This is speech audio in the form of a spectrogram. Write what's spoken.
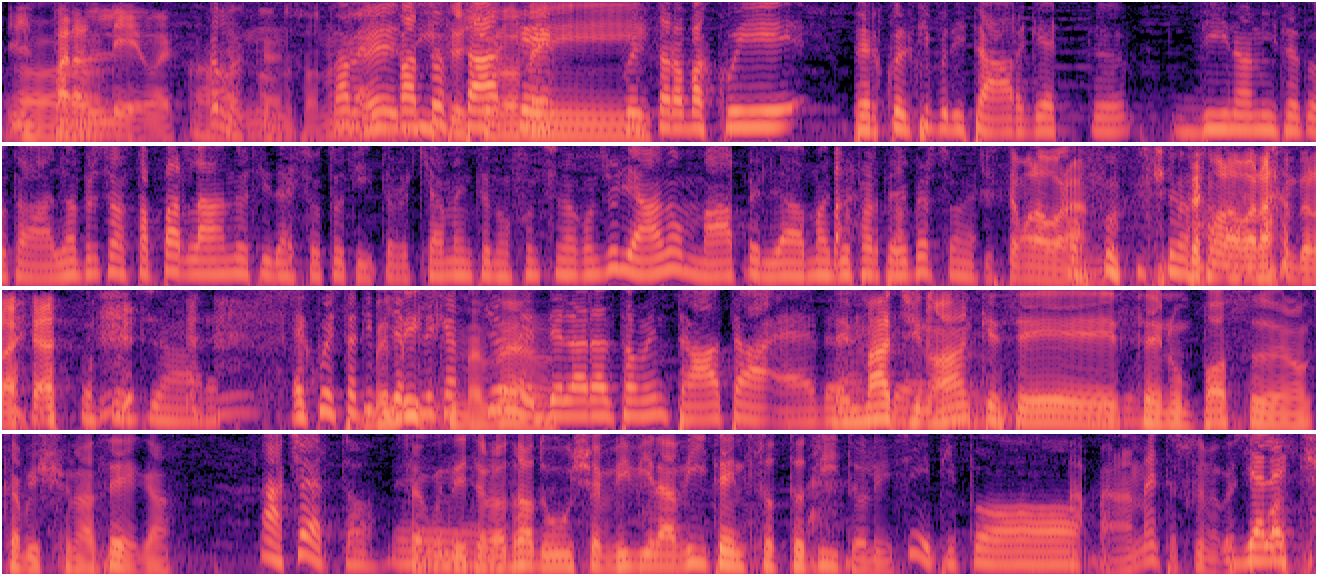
Il Ah. parallelo, ecco. Ah, Però ok. non lo so. non Vabbè, mi- il fatto sta che nei- questa roba qui, per quel tipo di target, dinamite totale. Una persona sta parlando e ti dai i sottotitoli. Chiaramente non funziona con Giuliano, ma per la maggior parte delle persone Ci stiamo lavorando. Ci stiamo lavorando, ragazzi. Può funzionare. E questo tipo Bellissimo, di è applicazione della realtà aumentata è E veramente... immagino anche se sei in un posto dove non capisci una sega. Ah, certo. Cioè, eh, quindi te lo traduce, vivi la vita in sottotitoli. Sì, tipo Ah, banalmente, scusami, questi dialetti qua-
